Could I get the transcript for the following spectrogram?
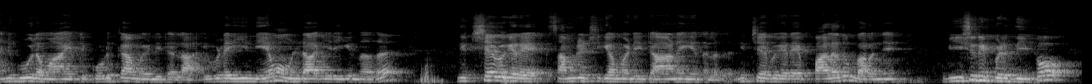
അനുകൂലമായിട്ട് കൊടുക്കാൻ വേണ്ടിയിട്ടല്ല ഇവിടെ ഈ നിയമം ഉണ്ടാക്കിയിരിക്കുന്നത്. നിക്ഷേപകരെ സംരക്ഷിക്കാൻ വേണ്ടിയിട്ടാണ് എന്നുള്ളത്. നിക്ഷേപകരെ പലതും പറഞ്ഞ് ഭീഷണിപ്പെടുത്തി. ഇപ്പോൾ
